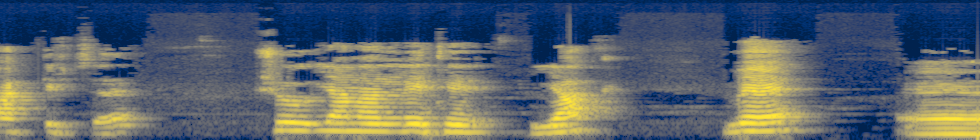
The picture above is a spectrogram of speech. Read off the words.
aktifse şu yanan LED'i yak ve e,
